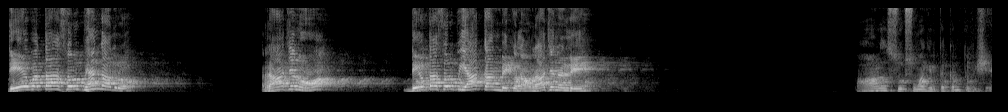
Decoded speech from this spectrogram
ದೇವತಾ ಸ್ವರೂಪ ಹೆಂಗಾದ್ರು? ರಾಜನು ದೇವತಾ ಸ್ವರೂಪ ಯಾಕೆ ಕಾಣಬೇಕು ನಾವು ರಾಜನಲ್ಲಿ? ಬಹಳ ಸೂಕ್ಷ್ಮವಾಗಿರ್ತಕ್ಕಂಥ ವಿಷಯ.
